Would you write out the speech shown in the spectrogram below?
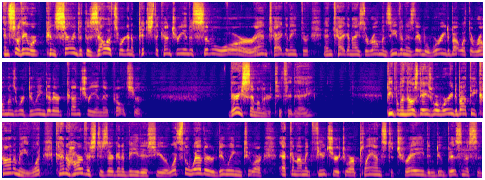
And so they were concerned that the zealots were going to pitch the country into civil war or antagonize the, antagonize the Romans, even as they were worried about what the Romans were doing to their country and their culture. Very similar to today. People in those days were worried about the economy. What kind of harvest is there going to be this year? What's the weather doing to our economic future, to our plans to trade and do business and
